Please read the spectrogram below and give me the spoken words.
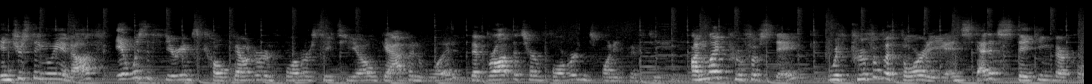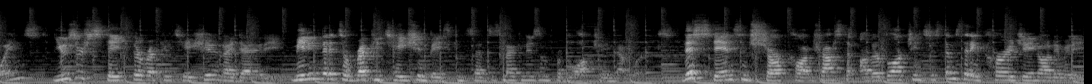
Interestingly enough, it was Ethereum's co-founder and former CTO Gavin Wood that brought the term forward in 2015. Unlike proof of stake, with proof of authority, instead of staking their coins, users stake their reputation and identity, meaning that it's a reputation-based consensus mechanism for blockchain networks. This stands in sharp contrast to other blockchain systems that encourage anonymity,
